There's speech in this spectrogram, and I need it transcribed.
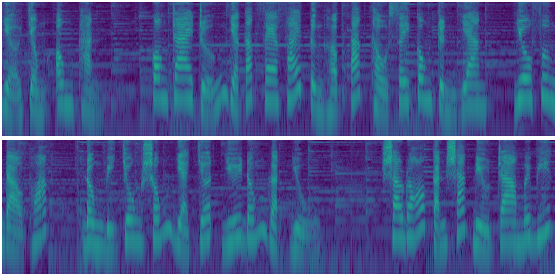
vợ chồng ông thành, con trai trưởng và các phe phái từng hợp tác thầu xây công trình gian vô phương đào thoát, đồng bị chôn sống và chết dưới đống gạch vụn sau đó cảnh sát điều tra mới biết,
